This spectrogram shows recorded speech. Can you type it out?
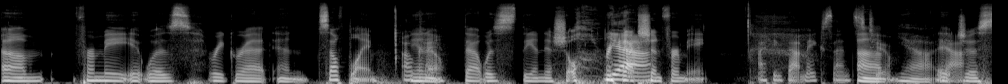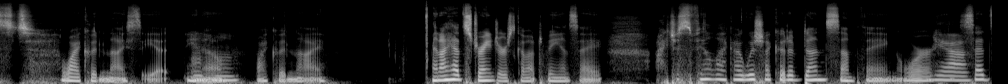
Um, for me, it was regret and self blame. Okay. You know, that was the initial reaction for me. I think that makes sense Um, too. yeah, Yeah. it just, why couldn't I see it? You know, Mhm. why couldn't I? And I had strangers come up to me and say, I just feel like I wish I could have done something or Yeah. said,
